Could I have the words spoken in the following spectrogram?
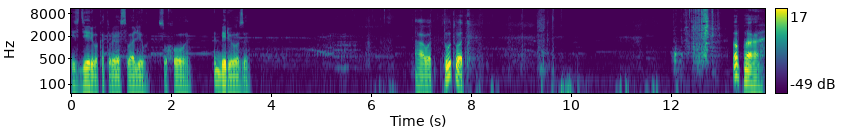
из дерева, которое я свалил, сухого. Это береза. А вот тут вот Опа!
